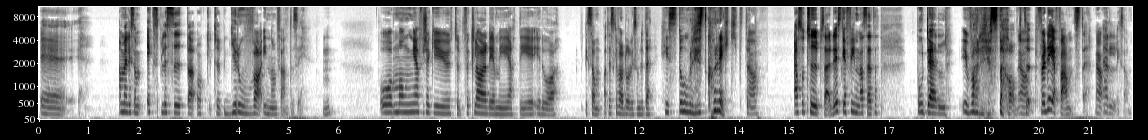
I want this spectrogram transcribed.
Eh, ja men liksom explicita och typ grova inom fantasy. Mm. Och många försöker ju typ förklara det med att det är då liksom, att det ska vara då liksom lite historiskt korrekt. Typ. Ja. Alltså typ så här, det ska finnas ett bordell i varje stad Ja. typ. För det fanns det. Ja. Eller liksom.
